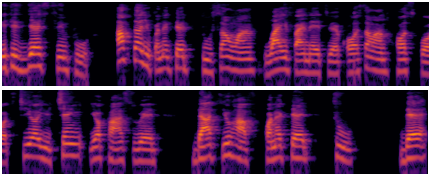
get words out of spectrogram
It is just simple after you connected to someone's Wi-Fi network or someone's hotspot, sure you change your password that you have connected to the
